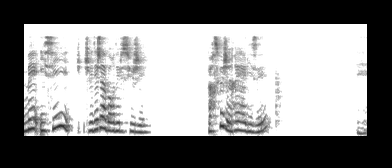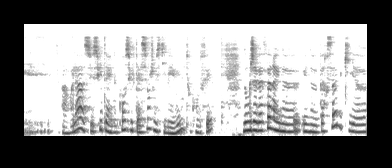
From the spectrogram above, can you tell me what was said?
Mais ici, je vais déjà aborder le sujet. Parce que j'ai réalisé, et enfin voilà, suite à une consultation, je me suis dit, mais une, tout compte fait. Donc j'avais affaire à une, personne qui, euh,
